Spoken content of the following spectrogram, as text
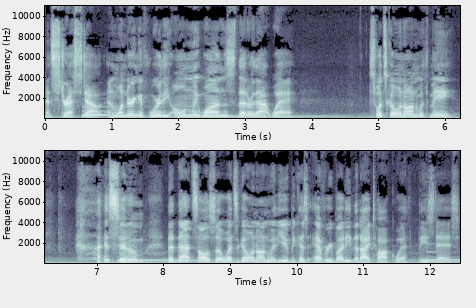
and stressed out and wondering if we're the only ones that are that way. It's what's going on with me. I assume that that's also what's going on with you because everybody that I talk with these days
